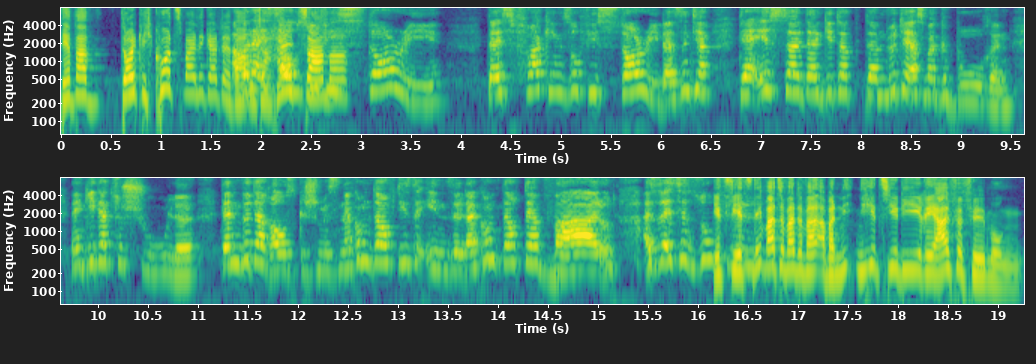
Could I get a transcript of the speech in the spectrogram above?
Der war deutlich kurzweiliger, der war Aber da ist ja auch so unterhaltsamer. viel Story. Da ist fucking so viel Story. Da sind ja, der ist da, dann geht er, dann wird er erstmal geboren. Dann geht er zur Schule. Dann wird er rausgeschmissen. Dann kommt er auf diese Insel. Dann kommt noch der Wal. Und, also da ist ja so jetzt, viel. jetzt, nee, warte, warte, warte, aber nicht, nicht jetzt hier die Realverfilmung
